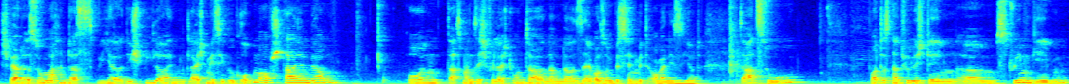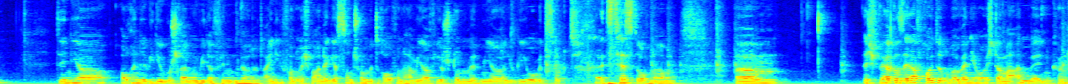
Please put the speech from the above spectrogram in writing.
Ich werde es so machen, dass wir die Spieler in gleichmäßige Gruppen aufteilen werden und dass man sich vielleicht untereinander selber so ein bisschen mit organisiert. Dazu wird es natürlich den ähm, Stream geben, den ihr auch in der Videobeschreibung wiederfinden werdet. Einige von euch waren ja gestern schon mit drauf und haben ja vier Stunden mit mir Yu-Gi-Oh! gezockt als Testaufnahme. Ähm, ich wäre sehr erfreut darüber, wenn ihr euch da mal anmelden könnt.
